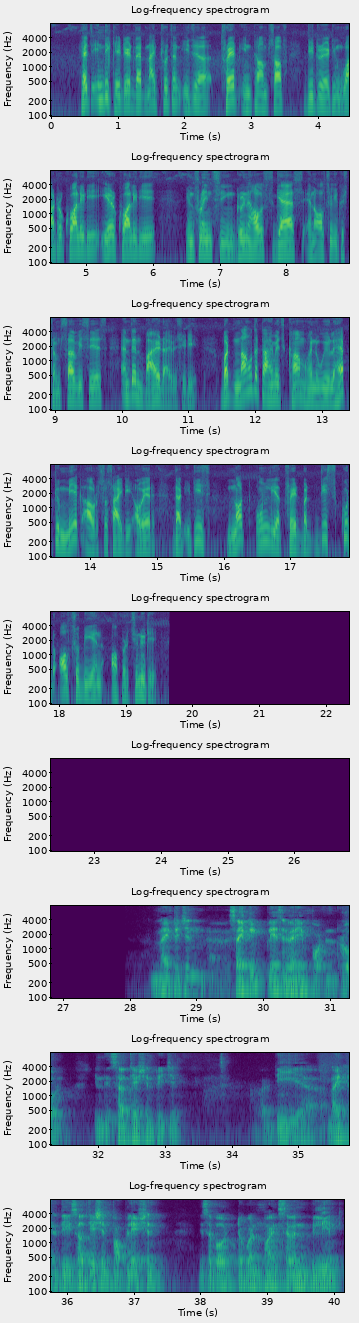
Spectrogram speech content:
has indicated that nitrogen is a threat in terms of deteriorating water quality, air quality, influencing greenhouse gas and also ecosystem services and then biodiversity. But now the time has come when we will have to make our society aware that it is not only a threat, but this could also be an opportunity. Nitrogen uh, cycle plays a very important role in the South Asian region. Uh, the, uh, the South Asian population is about 1.7 billion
